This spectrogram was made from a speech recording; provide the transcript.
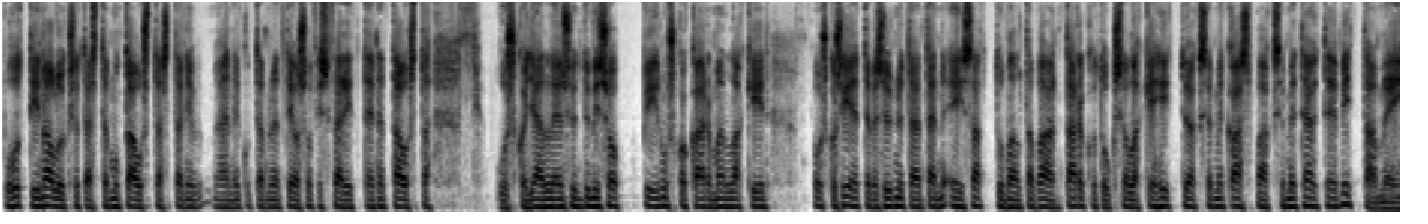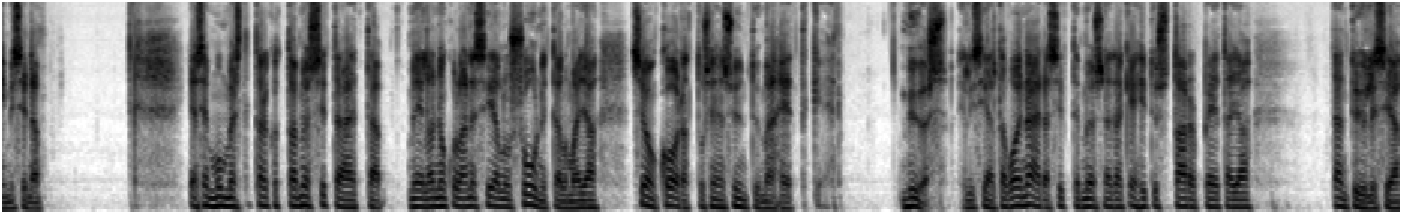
puhuttiin aluksi tästä mun taustasta, niin vähän niin kuin tämmöinen teosofisväritteinen tausta, usko jälleen syntymisoppiin, usko karman lakiin, usko siihen, että me synnytään tänne ei sattumalta, vaan tarkoituksella kehittyäksemme, kasvaaksemme täyteen mittaamme ihmisinä. Ja se mun mielestä tarkoittaa myös sitä, että meillä on jonkunlainen sielun suunnitelma ja se on koodattu siihen syntymähetkeen myös. Eli sieltä voi nähdä sitten myös näitä kehitystarpeita ja tämän tyylisiä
